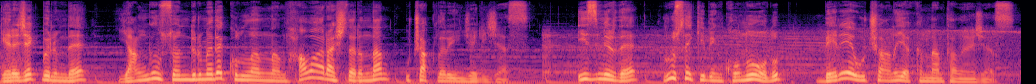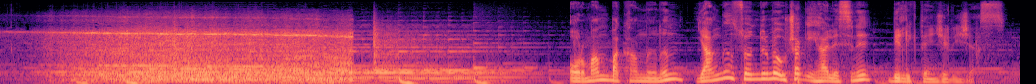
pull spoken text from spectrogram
Gelecek bölümde yangın söndürmede kullanılan hava araçlarından uçakları inceleyeceğiz. İzmir'de Rus ekibin konuğu olup Berea uçağını yakından tanıyacağız. Orman Bakanlığı'nın yangın söndürme uçak ihalesini birlikte inceleyeceğiz.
